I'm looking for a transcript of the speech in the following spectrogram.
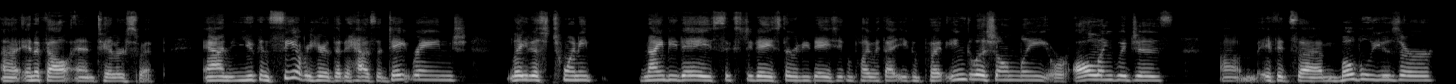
uh, NFL and Taylor Swift. And you can see over here that it has a date range, latest 20 90 days, 60 days, 30 days. You can play with that. You can put English only or all languages. Um, if it's a mobile user,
